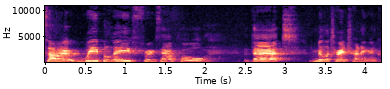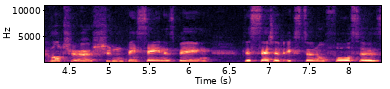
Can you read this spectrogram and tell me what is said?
So we believe, for example, that military training and culture shouldn't be seen as being this set of external forces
